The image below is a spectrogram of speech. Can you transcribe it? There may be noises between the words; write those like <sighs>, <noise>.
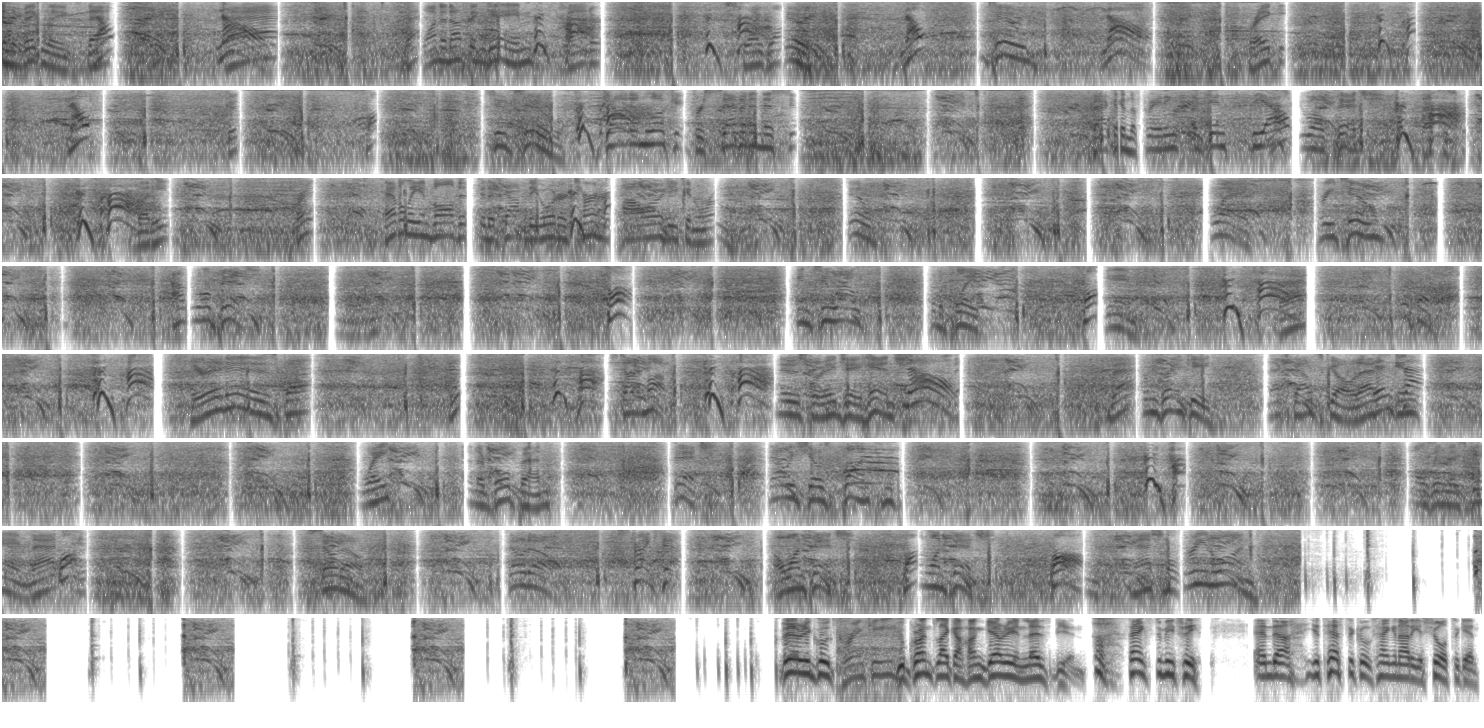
in the big leagues. That, No. that, that one to nothing game. Batter. Strike one, two, No. two. No. Breaking. No. Good. Two two. Got him looking for seven in this. Back in the Training against the Astros. 2-0 pitch. That's a but he heavily involved to the top of the order. Turner power. He can run. Two. Way. Three two. Out of pitch. Ball. And two out for the plate. Ball game. Back. Here it is. Ball. First time up. News for AJ Hinch. No. That from Greinke. Next outs go. That's in. Waits in their bullpen. Pitch. Now he shows bunt. In this game. That Ball. Soto. Soto strikes out. A one pitch. Ball one pitch. Ball. National three and one. Very good. Greinke. You grunt like a Hungarian lesbian. <sighs> Thanks, Dimitri. And uh, your testicles hanging out of your shorts again.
